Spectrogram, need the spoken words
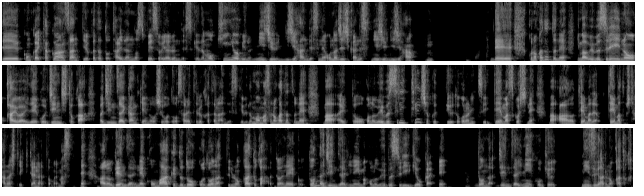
で、今回、たくあんさんっていう方と対談のスペースをやるんですけども、金曜日の22時半ですね、同じ時間です。22時半。うんで、この方とね、今 Web3 の界隈でこう人事とか、まあ、人材関係のお仕事をされてる方なんですけれども、まあ、その方とね、まあ、えっと、この Web3 転職っていうところについて、まあ、少しね、まあ、あのテーマで、テーマとして話していきたいなと思います。ね、あの現在ね、こうマーケット動向どうなってるのかとか、あとはね、こうどんな人材にね、今この Web3 業界ね、どんな人材にこうニーズがあるのかとか、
